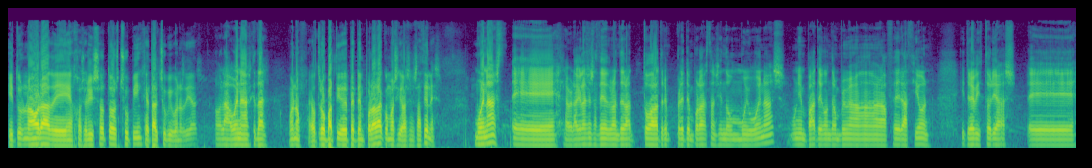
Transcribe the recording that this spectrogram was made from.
Y turno ahora de José Luis Sotos, Chupi. ¿Qué tal, Chupi? Buenos días. Hola, buenas, ¿qué tal? Bueno, otro partido de pretemporada, ¿cómo han sido las sensaciones? Buenas, eh, la verdad que las sensaciones durante la- toda la pretemporada están siendo muy buenas. Un empate contra una primera federación y tres victorias eh,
